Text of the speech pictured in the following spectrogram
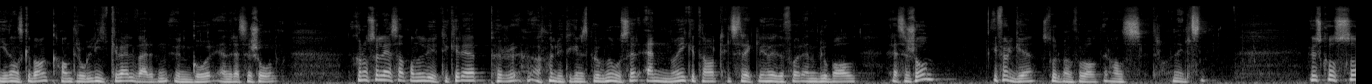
i Danske Bank han tror likevel verden unngår en resesjon. Du kan også lese at analytikernes prognoser ennå ikke tar tilstrekkelig høyde for en global resesjon ifølge storbankforvalter Hans Trond Nilsen. Husk også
